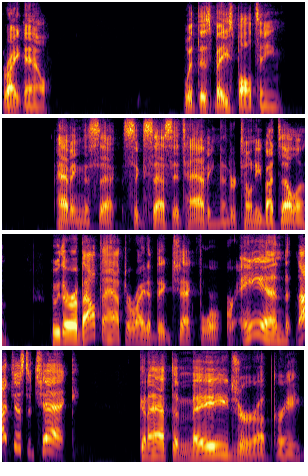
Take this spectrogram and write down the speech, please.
right now with this baseball team having the se- success it's having under Tony Vitello, who they're about to have to write a big check for, and not just a check, going to have to major upgrade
